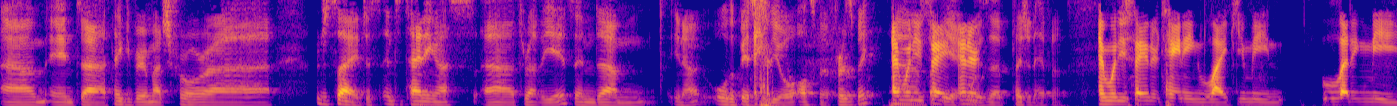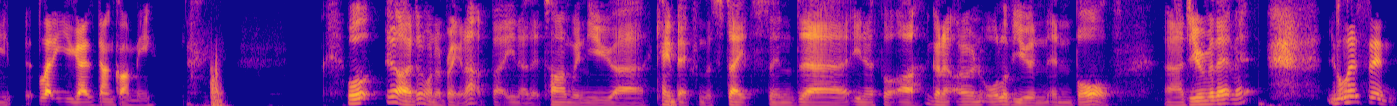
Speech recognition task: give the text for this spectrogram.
Um, and uh, thank you very much for, uh, what just say, just entertaining us uh, throughout the years. And, um, you know, all the best with your ultimate frisbee. And when you Um, say yeah, enter- it was a pleasure to have it. And when you say entertaining, like you mean letting me letting you guys dunk on me. Well, yeah, I don't want to bring it up, but you know that time when you uh, came back from the states and uh, you know thought, oh, I'm going to own all of you in, in ball. Uh, do you remember that, Matt? Listen,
